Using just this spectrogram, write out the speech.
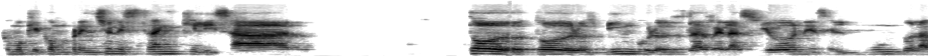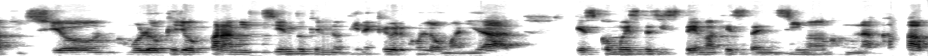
como que comprensión es tranquilizar todo, todo, los vínculos, las relaciones, el mundo, la ficción, como lo que yo para mí siento que no tiene que ver con la humanidad, es como este sistema que está encima como una capa,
